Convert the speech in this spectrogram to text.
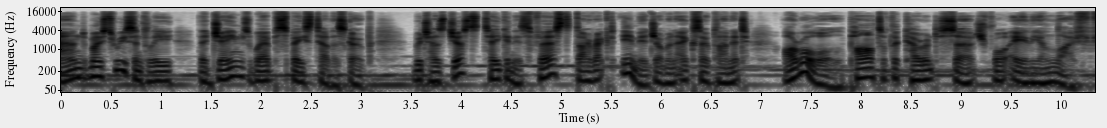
and most recently, the James Webb Space Telescope, which has just taken its first direct image of an exoplanet, are all part of the current search for alien life.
